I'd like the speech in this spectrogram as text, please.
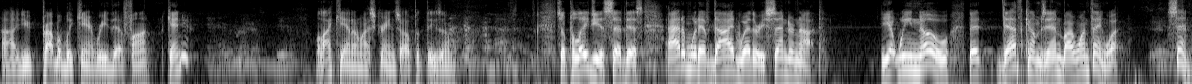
Uh, you probably can't read that font, can you? Well, I can't on my screen, so I'll put these on. So Pelagius said this Adam would have died whether he sinned or not. Yet we know that death comes in by one thing what? Sin.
